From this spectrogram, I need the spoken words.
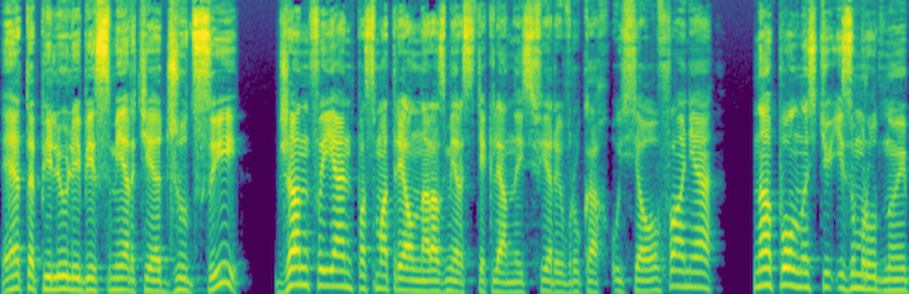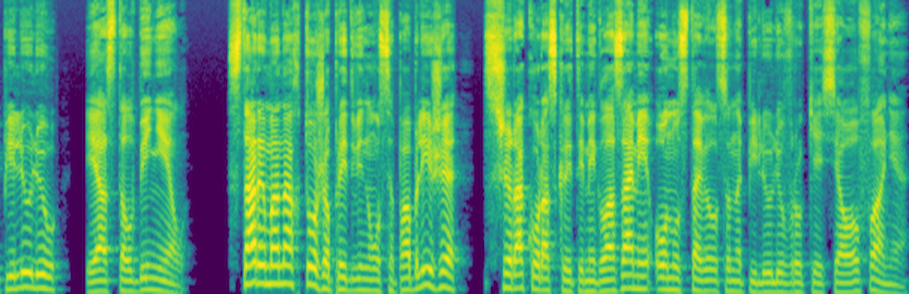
Это пилюли бессмертия Джуци? Джан Фэянь посмотрел на размер стеклянной сферы в руках у Сяо Фаня, на полностью изумрудную пилюлю и остолбенел. Старый монах тоже придвинулся поближе, с широко раскрытыми глазами он уставился на пилюлю в руке Сяо Фаня.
